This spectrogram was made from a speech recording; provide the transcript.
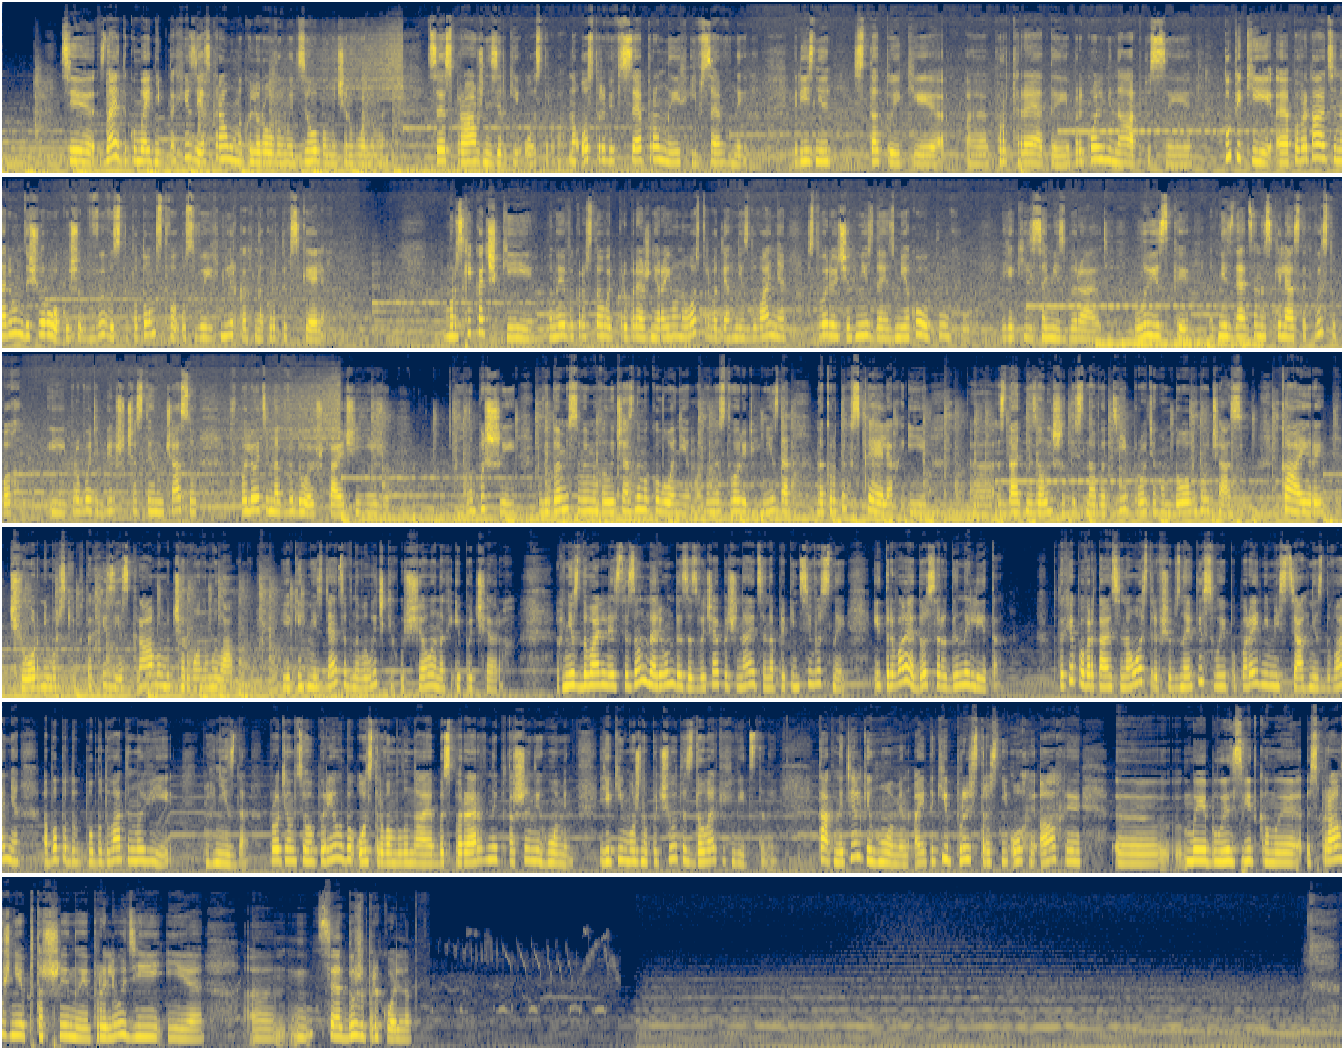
Ці, знаєте, кумедні птахи з яскравими кольоровими дзьобами червоними. Це справжні зірки острова. На острові все про них і все в них. Різні статуйки, е, портрети, прикольні надписи. Тупіки е, повертаються на рюнди щороку, щоб вивести потомство у своїх нірках на крутих скелях. Морські качки вони використовують прибережні райони острова для гніздування, створюючи гнізда із м'якого пуху, які самі збирають. Лиски гніздяться на скелястих виступах і проводять більшу частину часу в польоті над водою, шукаючи їжу. Глупиші, відомі своїми величезними колоніями, вони створюють гнізда на крутих скелях і е, здатні залишитись на воді протягом довгого часу. Кайри чорні морські птахи з яскравими червоними лапами, які гніздяться в невеличких ущелинах і печерах. Гніздувальний сезон на рюнде зазвичай починається наприкінці весни і триває до середини літа. Птахи повертаються на острів, щоб знайти свої попередні місця гніздування або побудувати нові гнізда. Протягом цього періоду островом лунає безперервний пташиний гомін, який можна почути з далеких відстаней. Так, не тільки гомін, а й такі пристрасні охи-ахи. Е, ми були свідками справжньої пташиної прелюдії, і е, це дуже прикольно.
